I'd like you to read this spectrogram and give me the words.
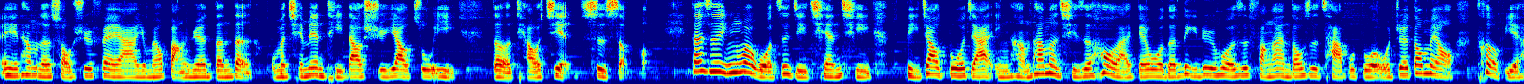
诶，他们的手续费啊，有没有绑约等等？我们前面提到需要注意的条件是什么？”但是因为我自己前期比较多家银行，他们其实后来给我的利率或者是方案都是差不多，我觉得都没有特别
